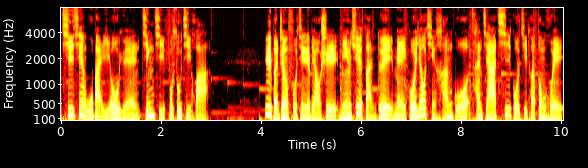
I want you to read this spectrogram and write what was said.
七千五百亿欧元经济复苏计划。日本政府近日表示，明确反对美国邀请韩国参加七国集团峰会。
